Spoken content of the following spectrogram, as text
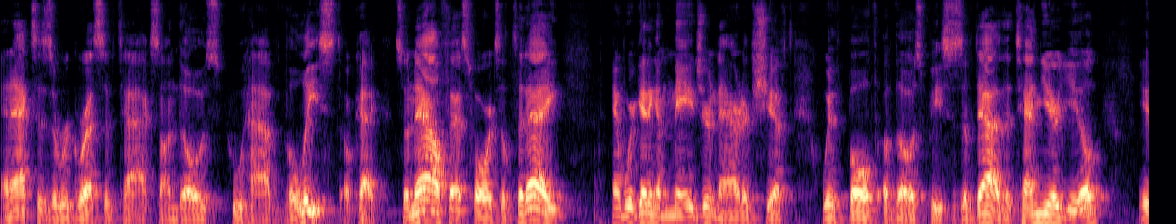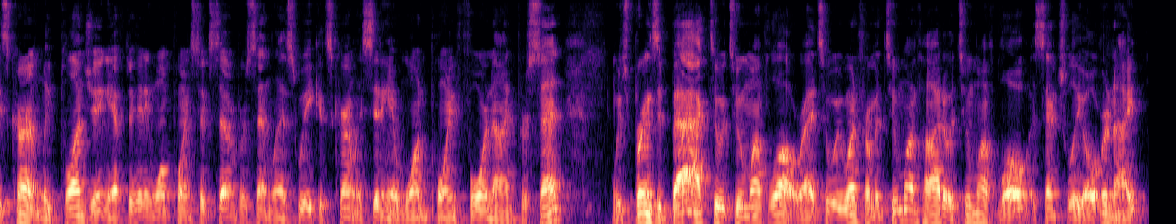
and acts as a regressive tax on those who have the least. Okay, so now fast forward till today, and we're getting a major narrative shift with both of those pieces of data. The 10 year yield is currently plunging after hitting 1.67% last week. It's currently sitting at 1.49% which brings it back to a two month low, right? So we went from a two month high to a two month low essentially overnight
